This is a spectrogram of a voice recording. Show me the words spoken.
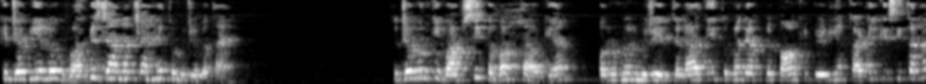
کہ جب یہ لوگ واپس جانا چاہیں تو مجھے بتائیں۔ تو جب ان کی واپسی کا وقت آ گیا اور انہوں نے مجھے اطلاع دی، تو میں نے اپنے پاؤں کی بیڑیاں کاٹی کسی طرح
